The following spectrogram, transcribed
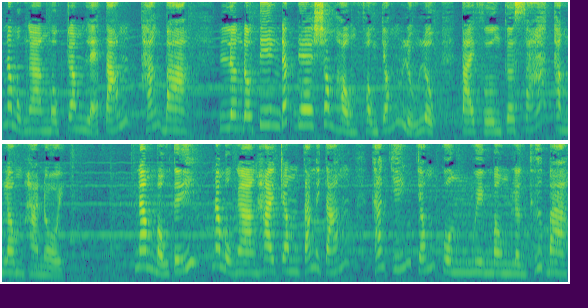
năm 1108, tháng 3, lần đầu tiên đắp đê sông Hồng phòng chống lũ lụt tại phường Cơ Xá, Thăng Long, Hà Nội. Năm Mậu Tý, năm 1288, kháng chiến chống quân Nguyên Mông lần thứ ba.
